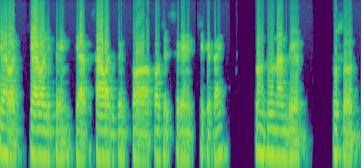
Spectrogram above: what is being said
चार वाज चार वाजेपर्यंत चार सहा वाजेपर्यंत पा- पावसाची सरी येण्याची शक्यता आहे. परंतु नांदेड पुसद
